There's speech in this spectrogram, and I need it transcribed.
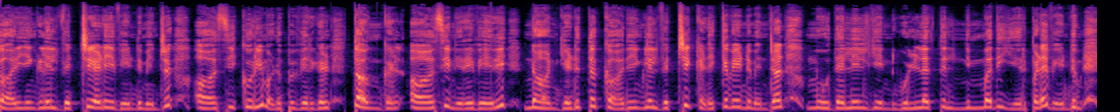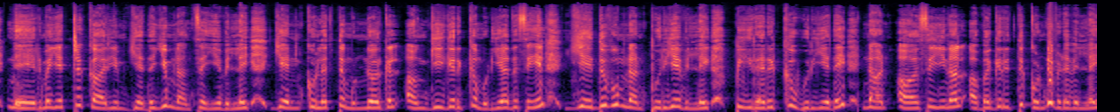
காரியங்களில் வெற்றியடைய வேண்டும் என்று ஆசி கூறி அனுப்புவீர்கள் தங்கள் ஆசி நிறைவேறி நான் எடுத்த காரியங்களில் வெற்றி கிடைக்க வேண்டும் என்றால் முதலில் என் உள்ளத்தில் நிம்மதி ஏற்பட வேண்டும். நேர்மையற்ற காரியம் எதையும் நான் செய்யவில்லை. என் குலத்து முன்னோர்கள் அங்கீகரிக்க முடியாத செயல் எதுவும் நான் புரியவில்லை. பிறருக்கு உரியதை நான் ஆசையினால் அபகரித்து கொண்டு விடவில்லை.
